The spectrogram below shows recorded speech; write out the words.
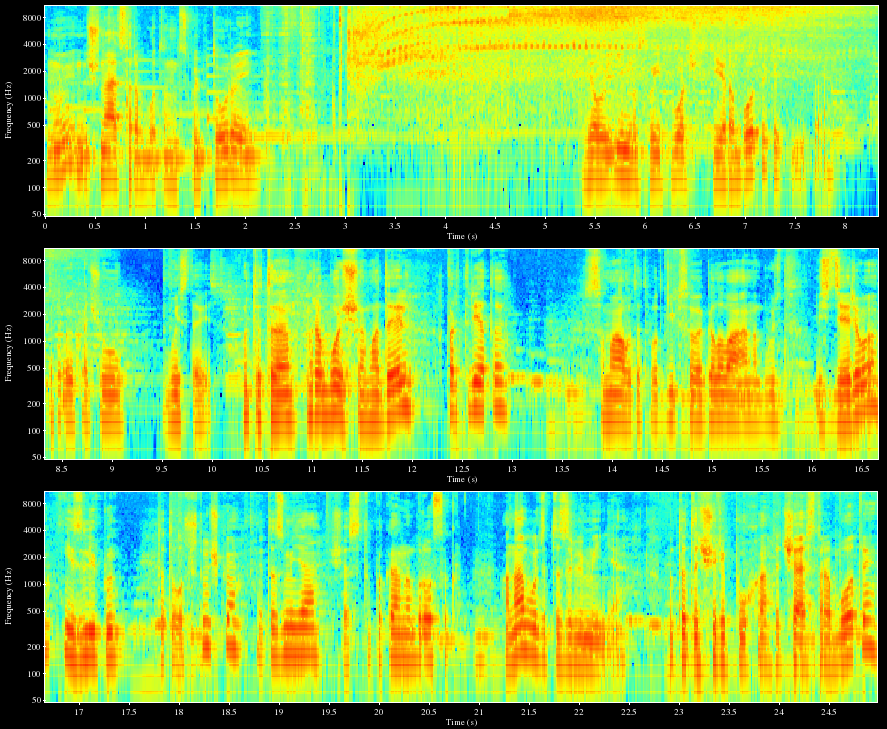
ну и начинается работа над скульптурой. Делаю именно свои творческие работы какие-то, которые хочу выставить. Вот это рабочая модель портрета. Сама вот эта вот гипсовая голова, она будет из дерева, из липы. Вот эта вот штучка, это змея, сейчас это пока набросок, она будет из алюминия. Вот эта черепуха, это часть работы,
